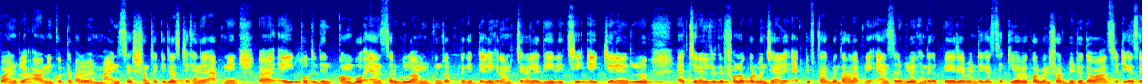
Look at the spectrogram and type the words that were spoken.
পয়েন্টগুলো আর্নিং করতে পারবেন। মাইন্ড সেকশন থেকে জাস্ট এখানে আপনি এই প্রতিদিন কম্বো অ্যান্সারগুলো আমি কিন্তু আপনাদেরকে টেলিগ্রাম চ্যানেলে দিয়ে দিচ্ছি। এই চ্যানেলগুলো চ্যানেলটাতে ফলো করবেন চ্যানেলে অ্যাক্টিভ থাকবেন, তাহলে আপনি অ্যান্সারগুলো এখান থেকে পেয়ে যাবেন, ঠিক আছে? কীভাবে করবেন? শর্ট ভিডিও দেওয়া আছে, ঠিক আছে?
